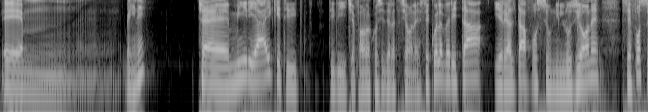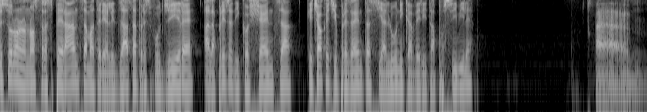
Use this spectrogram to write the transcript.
Ehm, bene? C'è Miri Ai che ti, ti dice, fa una considerazione, se quella verità in realtà fosse un'illusione, se fosse solo una nostra speranza materializzata per sfuggire alla presa di coscienza che ciò che ci presenta sia l'unica verità possibile? Uh,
